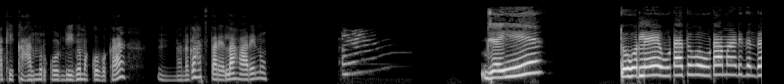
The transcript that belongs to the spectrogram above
ಆಕಿ ಕಾಲ್ ಮುರ್ಕೊಂಡು ಈಗ ಮಕ್ಕೋಬೇಕಾ? ನನಗ ಹಚ್ತಾರೆಲ್ಲ ಹಾರೇನು. ಜೈ ತಗೋಲೇ ಊಟ ತಗೋ, ಊಟ ಮಾಡಿದಂದ?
